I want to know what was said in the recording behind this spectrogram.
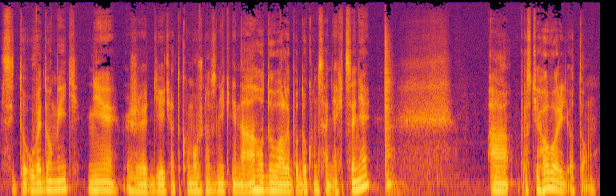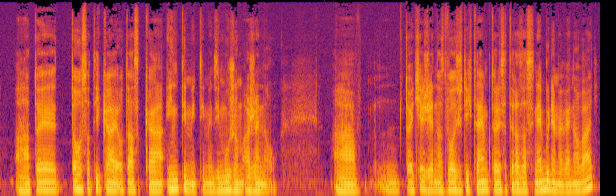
si to uvedomiť, nie, že dieťatko možno vznikne náhodou alebo dokonca nechcene a proste hovoriť o tom. A to je, toho sa týka aj otázka intimity medzi mužom a ženou. A to je tiež jedna z dôležitých tém, ktoré sa teraz asi nebudeme venovať,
